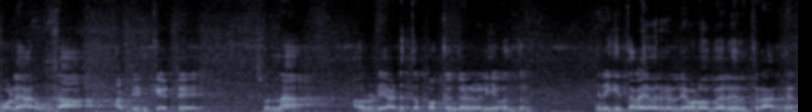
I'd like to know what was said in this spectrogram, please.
போல் யார் உண்டா அப்படின்னு கேட்டு சொன்னால் அவருடைய அடுத்த பக்கங்கள் வெளியே வந்துடும் இன்றைக்கி தலைவர்கள் எவ்வளோ பேர் இருக்கிறார்கள்?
